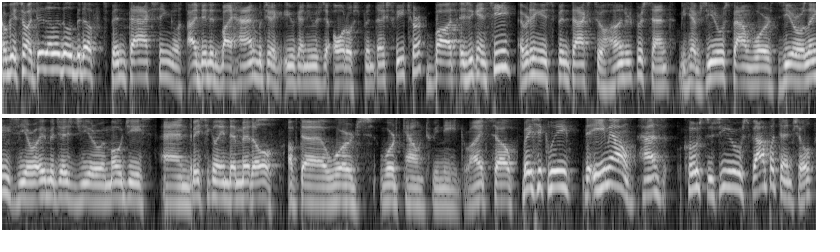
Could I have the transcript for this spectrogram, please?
Okay, so I did a little bit of spin taxing. I did it by hand, but you, can use the auto spin tax feature. But as you can see, everything is spin tagged to 100%. We have zero spam words, zero links, zero images, zero emojis, and basically in the middle of the words, word count we need, right? So basically the email has close to zero spam potential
